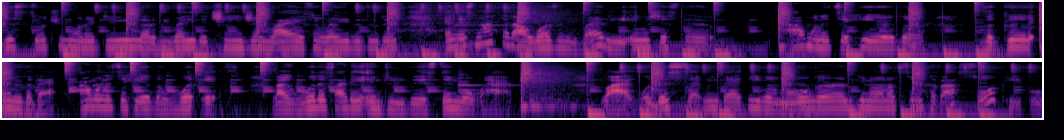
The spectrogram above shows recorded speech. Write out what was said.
this is what you want to do. You got to be ready to change your life and ready to do this. And it's not that I wasn't ready. It was just that I wanted to hear the the good and the bad. I wanted to hear the what if. Like, what if I didn't do this? Then what would happen? Like, would this set me back even longer? You know what I'm saying? Because I saw people.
